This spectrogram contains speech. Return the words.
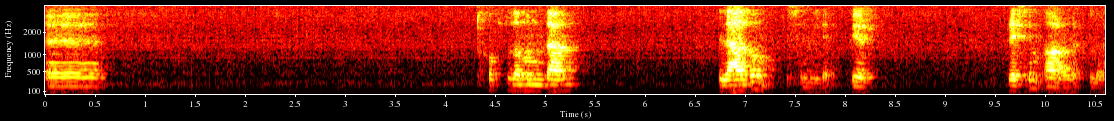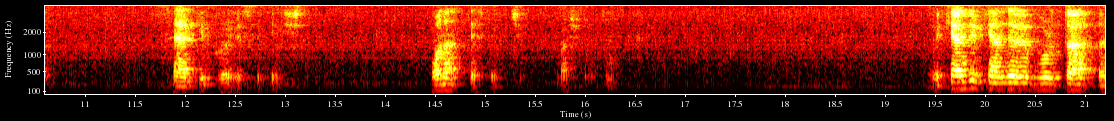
E, toplamından Lagom isimli bir resim ağırlıklı sergi projesi geçti. Ona destek için başvurdum. E, kendi ülkemde ve burada e,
